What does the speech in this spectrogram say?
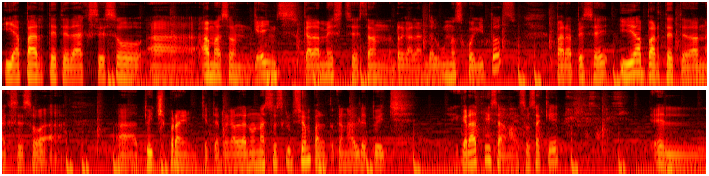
y aparte te da acceso a Amazon Games. Cada mes te están regalando algunos jueguitos para PC y aparte te dan acceso a, a Twitch Prime, que te regalan una suscripción para tu canal de Twitch gratis al mes. O sea que el,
